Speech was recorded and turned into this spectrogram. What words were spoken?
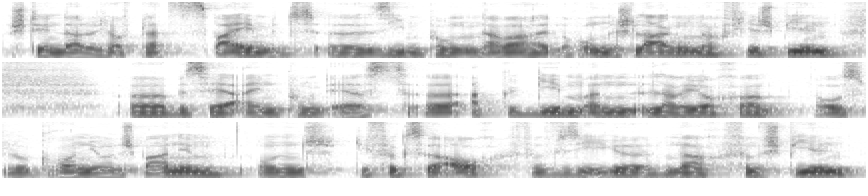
stehen dadurch auf Platz zwei mit äh, sieben Punkten, aber halt noch ungeschlagen nach vier Spielen. Äh, bisher einen Punkt erst äh, abgegeben an La Rioja aus Logroño in Spanien und die Füchse auch fünf Siege nach fünf Spielen.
